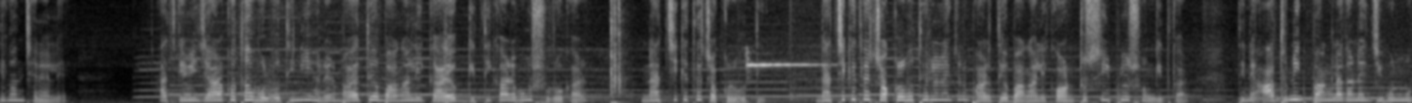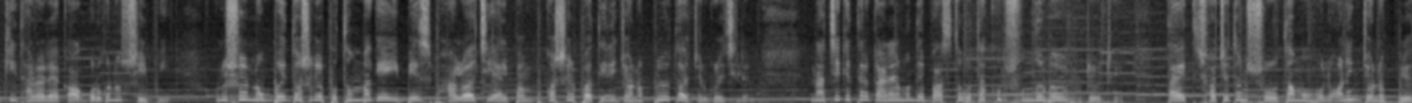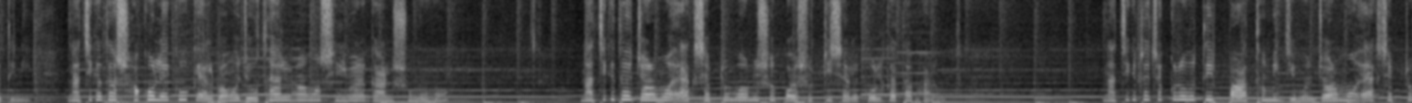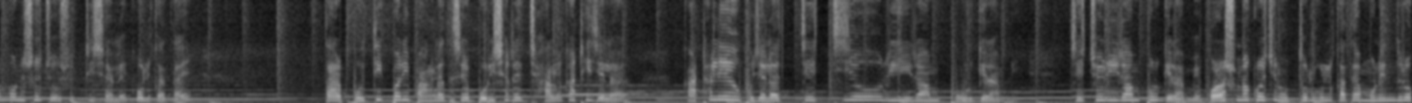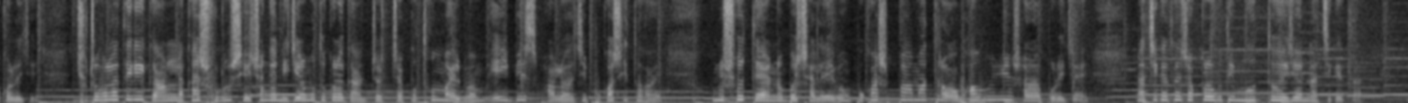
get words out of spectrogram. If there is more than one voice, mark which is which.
Speaker 1: ব্যক্তিগণ চ্যানেলে আজকে আমি যার কথা বলবো তিনি হলেন ভারতীয় বাঙালি গায়ক গীতিকার এবং সুরকার নাচিকেতা চক্রবর্তী নাচিকেতা চক্রবর্তী হলেন একজন ভারতীয় বাঙালি কণ্ঠশিল্পী ও সঙ্গীতকার তিনি আধুনিক বাংলা গানের জীবনমুখী ধারার এক অগ্রগণ্য শিল্পী উনিশশো নব্বই দশকের প্রথম ভাগে এই বেশ ভালো আছে অ্যালবাম প্রকাশের পর তিনি জনপ্রিয়তা অর্জন করেছিলেন নাচিকেতার গানের মধ্যে বাস্তবতা খুব সুন্দরভাবে ফুটে ওঠে তাই সচেতন শ্রোতা মহল অনেক জনপ্রিয় তিনি নাচিকেতার সকল একক অ্যালবাম ও যৌথ অ্যালবাম ও সিনেমার গানসমূহ নাচিকেতার জন্ম এক সেপ্টেম্বর উনিশশো সালে কলকাতা ভারত নাচিকেতা চক্রবর্তীর প্রাথমিক জীবন জন্ম এক সেপ্টেম্বর উনিশশো সালে কলকাতায় তার পৈতৃক বাড়ি বাংলাদেশের বরিশালের ঝালকাঠি জেলার কাঠালিয়া উপজেলার চেচিয়রিরামপুর গ্রামে চেচুরিরামপুর গ্রামে পড়াশোনা করেছেন উত্তর কলকাতার মনীন্দ্র কলেজে ছোটোবেলা থেকে গান লেখা শুরু সেই সঙ্গে নিজের মতো করে গান চর্চা প্রথম অ্যালবাম এই বেশ ভালো আছে প্রকাশিত হয় উনিশশো সালে এবং প্রকাশ পাওয়া মাত্র অভাবনীয় সারা পড়ে যায় নাচিকেতা চক্রবর্তী মুহূর্ত হয়ে যায় নাচিকেতা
